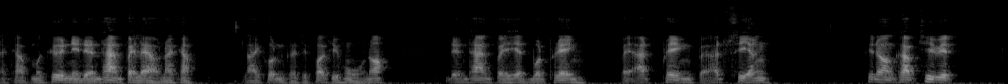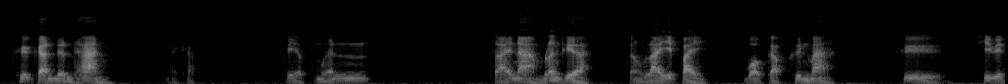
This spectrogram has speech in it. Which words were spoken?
นะครับ เมื่อคืนนี้เดินทางไปแล้วนะครับ หลายคนก็สิพ่อสิหูเนาะเดินทางไปเฮ็ดบทเพลง ไปอัดเพลง ไปอัดเสียง พี่น้องครับชีวิตคือการเดินทางนะครับ เปรียบเหมือนสายน้ำลังเถือต้องไหลไปบอกกลับขึ้นมา คือชีวิต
